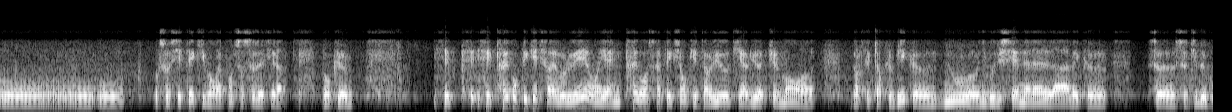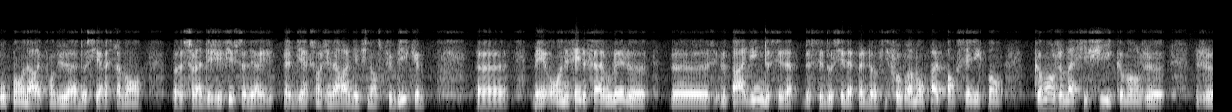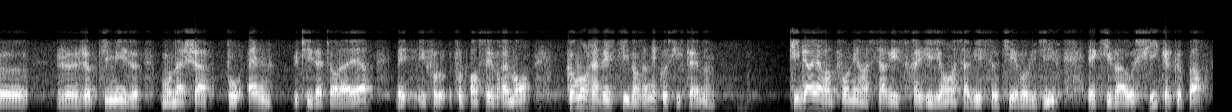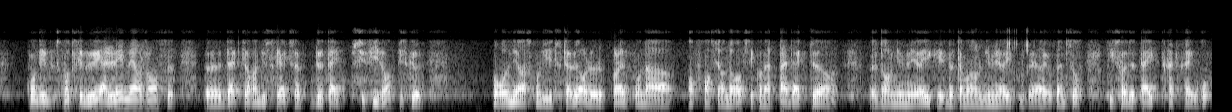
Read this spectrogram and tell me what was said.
aux, sociétés qui vont répondre sur ce dossier-là. Donc euh, c'est très compliqué de faire évoluer. Il y a une très grosse réflexion qui, est en lieu, qui a lieu actuellement dans le secteur public. Nous, au niveau du CNLL, là, avec ce, type de groupement, on a répondu à un dossier récemment euh, sur la DGFIP, sur la Direction Générale des Finances Publiques. Euh, mais on essaye de faire évoluer le, paradigme de ces, dossiers d'appel d'offres. Il ne faut vraiment pas le penser uniquement comment je massifie, comment j'optimise mon achat pour N utilisateurs derrière, mais il faut le penser vraiment comment j'investis dans un écosystème qui derrière va me fournir un service résilient, un service qui est évolutif et qui va aussi quelque part contribuer à l'émergence euh, d'acteurs industriels de taille suffisante, puisque pour revenir à ce qu'on disait tout à l'heure, le, problème qu'on a en France et en Europe, c'est qu'on n'a pas d'acteurs euh, dans le numérique, et notamment dans le numérique ouvert et open source, qui soient de taille très très gros,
